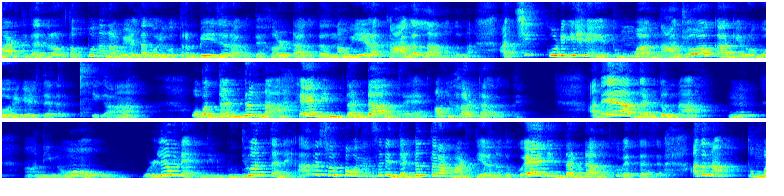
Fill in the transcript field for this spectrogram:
ಮಾಡ್ತಿದ್ದಾರೆ ಅಂದರೆ ಅವ್ರ ತಪ್ಪನ್ನ ನಾವು ಹೇಳ್ದಾಗ ಅವ್ರಿಗೆ ಒಂಥರ ಬೇಜಾರಾಗುತ್ತೆ ಹರ್ಟ್ ಆಗುತ್ತೆ. ಅದು ನಾವು ಹೇಳೋಕ್ಕಾಗಲ್ಲ ಅನ್ನೋದನ್ನು. ಆ ಚಿಕ್ಕ ಹುಡುಗಿ ತುಂಬ ನಾಜೋಕಾಗಿ ಅವ್ರಿಗೆ ಹೇಳ್ತಾ ಇದ್ದಾರೆ. ಈಗ ಒಬ್ಬ ದಡ್ಡನ್ನ, ಹೇ ನೀನು ದಡ್ಡ ಅಂದರೆ ಅವ್ನಿಗೆ ಹರ್ಟ್ ಆಗುತ್ತೆ. ಅದೇ ಆ ದಡ್ಡನ್ನ ನೀನು ಒಳ್ಳೆಯವನೇ, ನೀನು ಬುದ್ಧಿವಂತನೇ, ಆದರೆ ಸ್ವಲ್ಪ ಒಂದೊಂದ್ಸರಿ ದಡ್ಡನ ಥರ ಮಾಡ್ತೀಯ ಅನ್ನೋದಕ್ಕೂ, ಏ, ನೀನು ದಡ್ಡ ಅನ್ನೋದಕ್ಕೂ ವ್ಯತ್ಯಾಸ. ಅದನ್ನು ತುಂಬ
